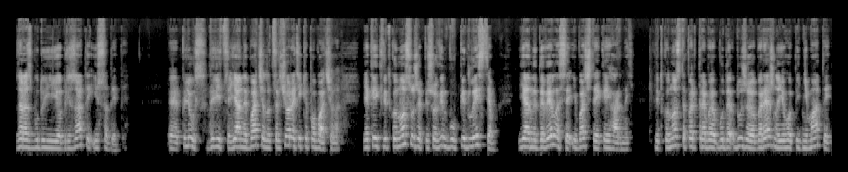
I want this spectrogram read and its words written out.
Зараз буду її обрізати і садити. Е, плюс, дивіться, я не бачила, це вчора тільки побачила, який квітконос уже пішов, він був під листям. Я не дивилася і бачите, який гарний квітконос. Тепер треба буде дуже обережно його піднімати,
